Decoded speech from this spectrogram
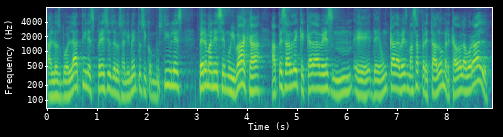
a los volátiles precios de los alimentos y combustibles permanece muy baja a pesar de que cada vez mm, eh, de un cada vez más apretado mercado laboral.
